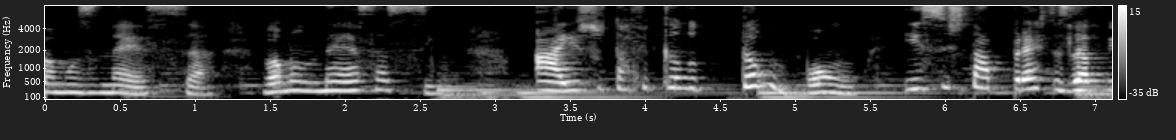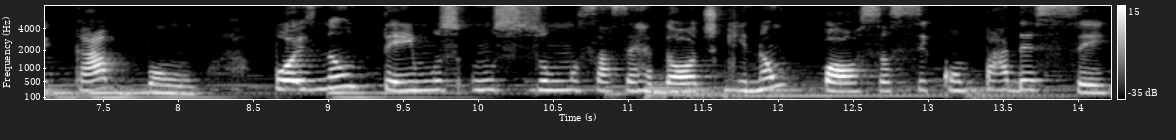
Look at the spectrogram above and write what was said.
Vamos nessa, vamos nessa sim. Ah, isso tá ficando tão bom, isso está prestes a ficar bom, pois não temos um sumo sacerdote que não possa se compadecer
